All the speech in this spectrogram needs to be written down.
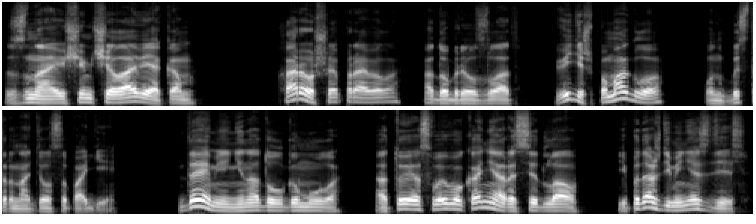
знающим человеком. Хорошее правило, одобрил Злат. Видишь, помогло. Он быстро надел сапоги. Дай мне ненадолго мула, а то я своего коня расседлал, и подожди меня здесь.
